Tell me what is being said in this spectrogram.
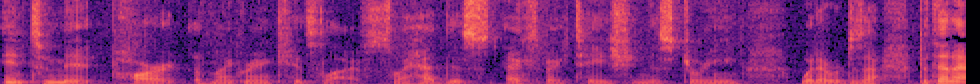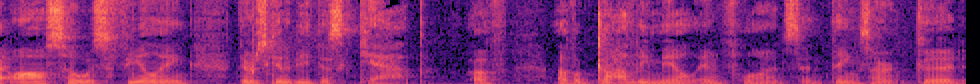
intimate part of my grandkids' lives. So I had this expectation, this dream, whatever desire. But then I also was feeling there was going to be this gap of of a godly male influence and things aren't good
